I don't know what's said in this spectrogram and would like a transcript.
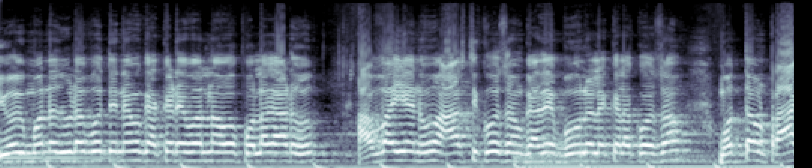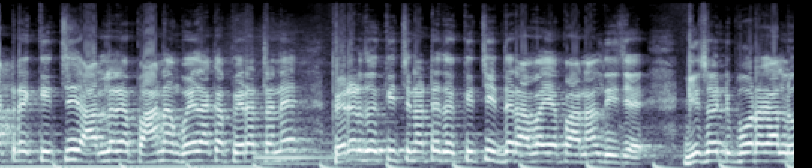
ఇగో మొన్న చూడబోతేనేమో అక్కడే ఎవరినో ఓ పొలగాడు అవ్వయ్యను ఆస్తి కోసం గదే భూముల లెక్కల కోసం మొత్తం ట్రాక్టర్ ఎక్కించి అందులోనే పానం పోయేదాకా పెరట్లనే పెరడు దొక్కిచ్చినట్టే దొక్కిచ్చి ఇద్దరు అవ్వయ్య పానాలు తీసే. గిసొంటి పోరగాళ్ళు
